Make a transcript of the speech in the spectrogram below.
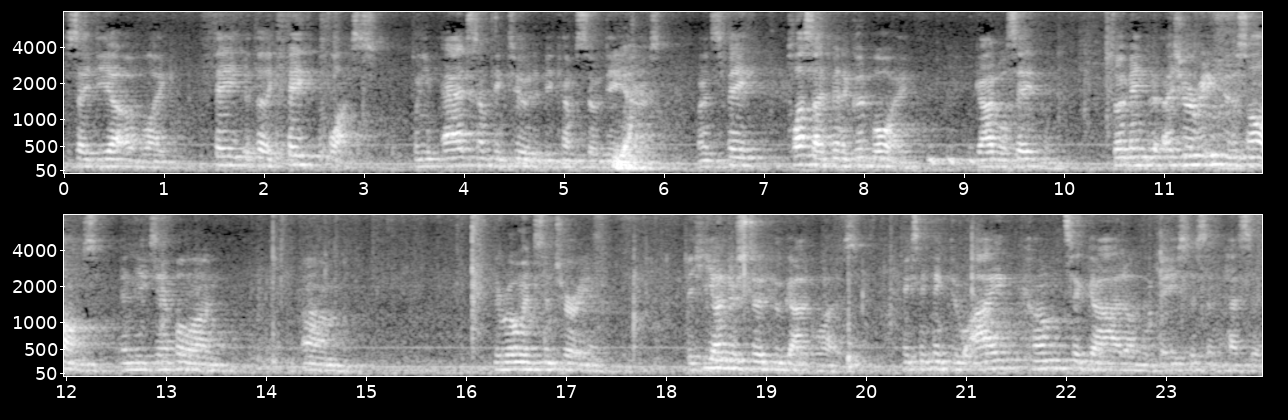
this idea of like faith, like faith plus. When you add something to it, it becomes so dangerous. When it's faith plus, I've been a good boy, God will save me. So I mean, as you were reading through the Psalms and the example on um, the Roman centurion that he understood who God was. Makes me think, do I come to God on the basis of Hesed,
